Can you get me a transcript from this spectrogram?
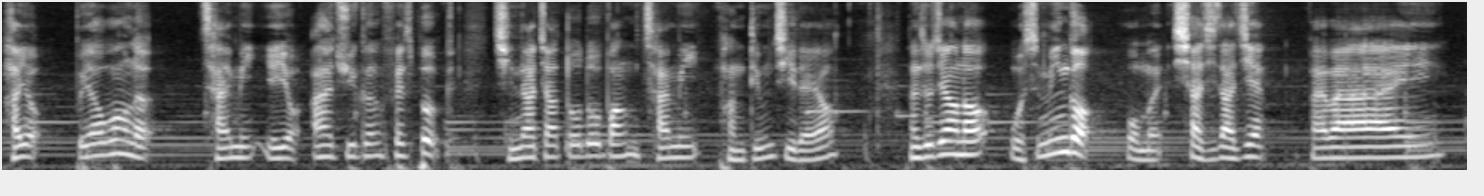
还有，不要忘了财迷也有 IG 跟 Facebook，请大家多多帮财迷捧顶几雷哦。那就这样喽，我是 Mingo，我们下期再见，拜拜。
